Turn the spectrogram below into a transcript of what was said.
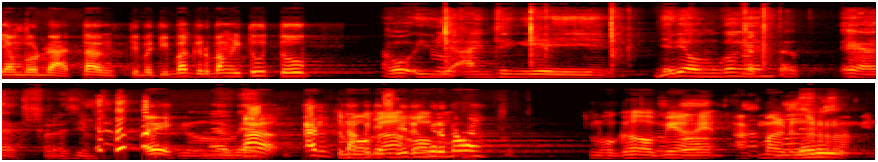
yang baru datang. Tiba-tiba gerbang ditutup. Oh iya anjing iya iya. iya. Jadi om gua ngentot. Eh, salah sih. Eh, kan takutnya dia denger Om- mal. Semoga Om ya Semoga Akmal Jadi- amin.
